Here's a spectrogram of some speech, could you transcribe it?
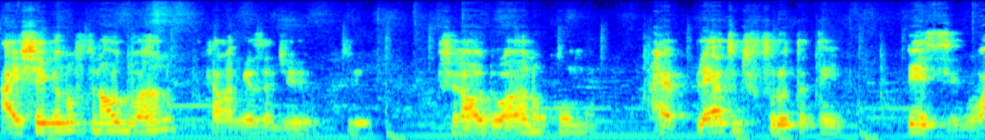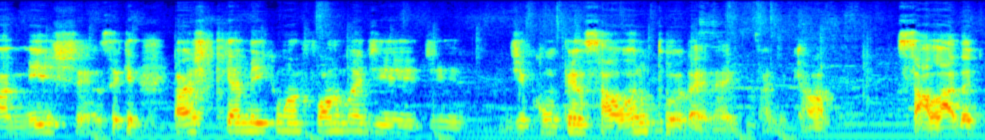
Aí chega no final do ano, aquela mesa de, de final do ano com repleto de fruta, tem pêssego, ameixa e não sei o que. Eu acho que é meio que uma forma de, de, de compensar o ano todo, aí, né? Faz aquela salada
